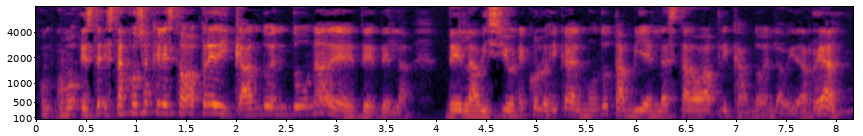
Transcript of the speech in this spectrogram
como, este, esta cosa que él estaba predicando en Duna de, de, la, de la visión ecológica del mundo, también la estaba aplicando en la vida real.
